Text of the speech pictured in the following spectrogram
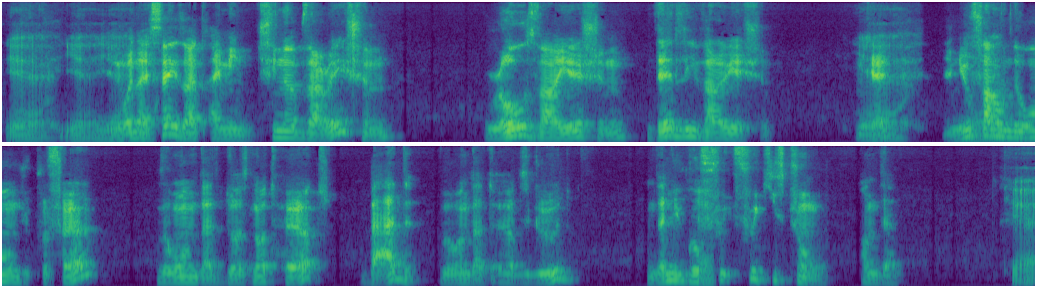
Yeah, yeah, yeah. And when. I say that, I mean chin up variation, rows variation, deadlift variation. Okay. Yeah, and you yeah. found the one you prefer, the one that does not hurt bad, the one that hurts good, and then you go yeah. freaky strong on them. Yeah,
